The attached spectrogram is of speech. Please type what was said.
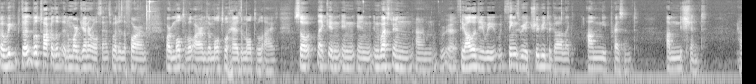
But we, we'll talk a little in a more general sense. What is the four arms? Or multiple arms, or multiple heads, or multiple eyes. So, like in, in, in, in Western um, uh, theology, we things we attribute to God, like omnipresent omniscient, uh,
